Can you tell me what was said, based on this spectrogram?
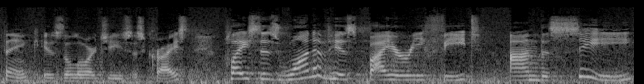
think is the Lord Jesus Christ, places one of his fiery feet on the sea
